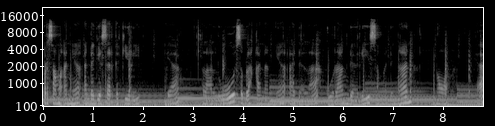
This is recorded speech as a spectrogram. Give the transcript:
persamaannya Anda geser ke kiri, ya. Lalu sebelah kanannya adalah kurang dari sama dengan 0, ya.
